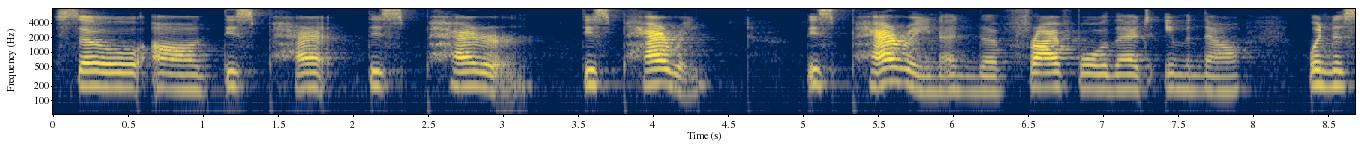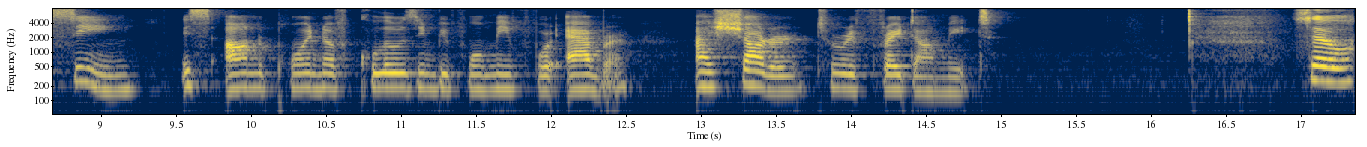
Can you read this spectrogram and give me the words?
so uh, despair despair despairing despairing and the frightful that even now, when the scene is on the point of closing before me forever, I shudder to reflect on it. So,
